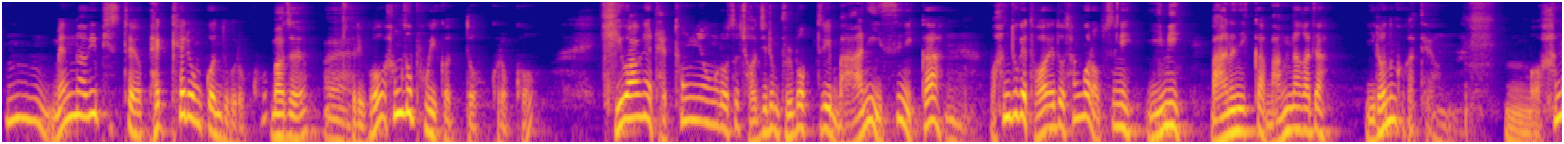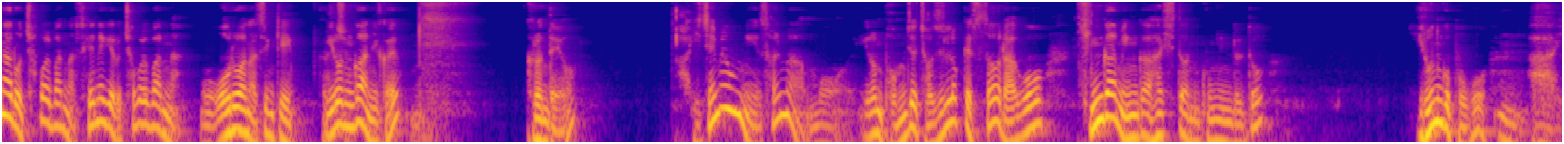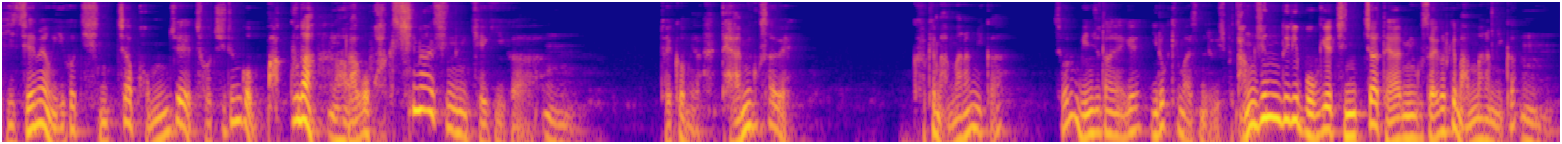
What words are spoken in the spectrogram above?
음, 맥락이 비슷해요. 백혜룡 건도 그렇고 맞아요. 네. 그리고 항소포기 것도 그렇고 기왕에 대통령으로서 저지른 불법들이 많이 있으니까 음. 뭐 한두 개 더 해도 상관없으니 이미 많으니까 막 나가자 이러는 것 같아요. 음. 음, 뭐 하나로 처벌받나 세네 개로 처벌받나 뭐 오로 하나 쓴 게임 그렇죠. 이런 거 아닐까요? 음. 그런데요. 아, 이재명이 설마 뭐 이런 범죄 저질렀겠어라고 긴가민가 하시던 국민들도 이러는 거 보고 음. 아 이재명 이거 진짜 범죄 저지른 거 맞구나라고 확신하시는 계기가 음. 될 겁니다. 대한민국 사회 그렇게 만만합니까? 저는 민주당에게 이렇게 말씀드리고 싶어요. 당신들이 보기에 진짜 대한민국 사회가 그렇게 만만합니까? 음.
